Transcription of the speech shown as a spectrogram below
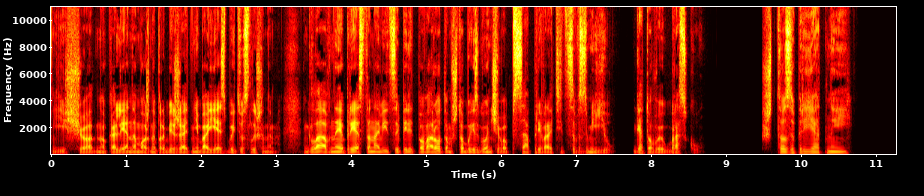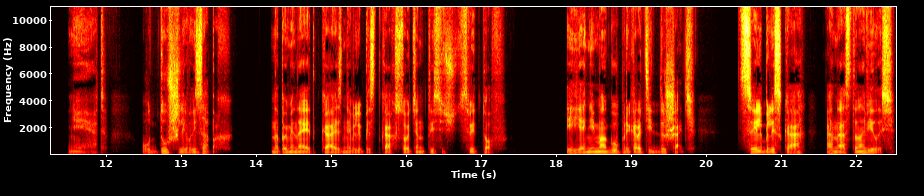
Еще одно колено можно пробежать, не боясь быть услышанным. Главное — приостановиться перед поворотом, чтобы из гончего пса превратиться в змею, готовую к броску. Что за приятный... Нет, удушливый запах. Напоминает казнь в лепестках сотен тысяч цветов. И я не могу прекратить дышать. Цель близка, она остановилась.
